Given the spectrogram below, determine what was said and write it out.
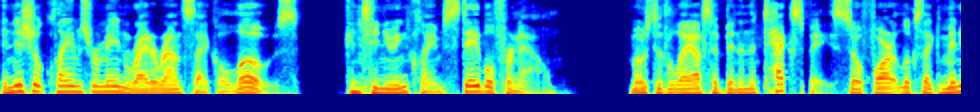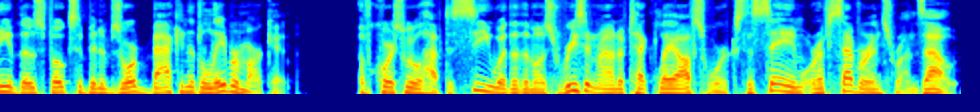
Initial claims remain right around cycle lows, continuing claims stable for now. Most of the layoffs have been in the tech space. So far, it looks like many of those folks have been absorbed back into the labor market. Of course, we will have to see whether the most recent round of tech layoffs works the same or if severance runs out.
